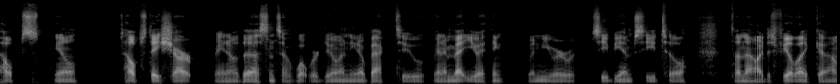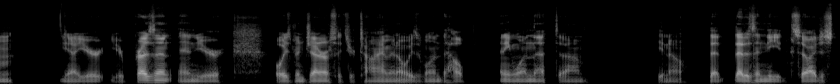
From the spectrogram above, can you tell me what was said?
helps you know help stay sharp. You know the essence of what we're doing. You know back to when I met you, I think when you were with CBMC till till now. I just feel like um, you know you're you're present and you're always been generous with your time and always willing to help anyone that um, you know that that is in need. So I just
